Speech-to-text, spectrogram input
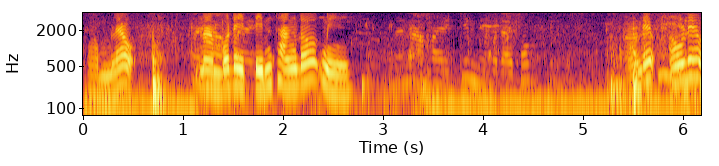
ความแล้วน้ำบ่ได้เต็มทางดอกนี่แนะนำไปจิ้มนี่บ่ได้เพราะเอาแล้วเอาแล้ว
